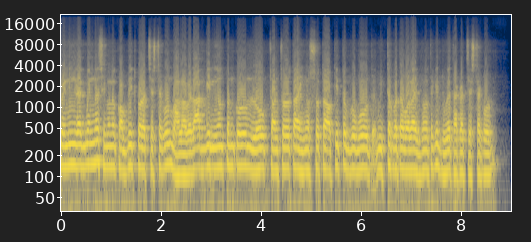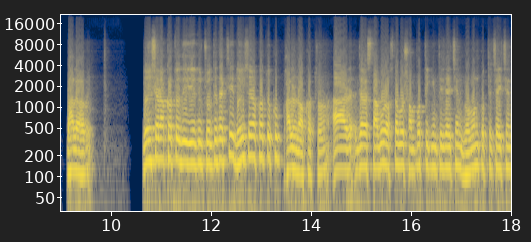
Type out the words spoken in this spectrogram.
পেন্ডিং রাখবেন না, সেগুলো কমপ্লিট করার চেষ্টা করুন, ভালো হবে। রাগকে নিয়ন্ত্রণ করুন, লোভ, চঞ্চলতা, হিংস্রতা, অকৃতজ্ঞ বোধ, মিথ্যা কথা বলা, এগুলো থেকে দূরে থাকার চেষ্টা করুন, ভালো হবে। ধনিষ্ঠা নক্ষত্র দিয়ে যেহেতু চলতে থাকছে ধনিষ্ঠা নক্ষত্র খুব ভালো নক্ষত্র। আর যারা স্থাবর, অস্থাবর সম্পত্তি কিনতে চাইছেন, ভ্রমণ করতে চাইছেন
